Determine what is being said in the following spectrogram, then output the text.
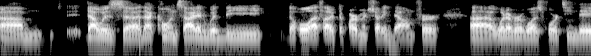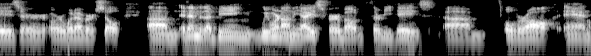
um, that was uh, that coincided with the the whole athletic department shutting down for uh, whatever it was, 14 days or or whatever. So um, it ended up being we weren't on the ice for about 30 days um, overall, and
